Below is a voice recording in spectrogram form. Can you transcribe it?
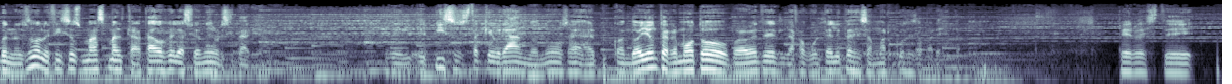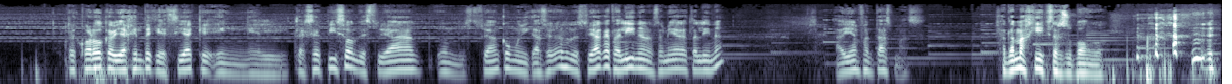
bueno, es uno de los edificios más maltratados de la ciudad universitaria. El, el piso se está quebrando, ¿no? O sea, cuando haya un terremoto, probablemente la Facultad de Letras de San Marcos desaparezca. Pero este, recuerdo que había gente que decía que en el tercer piso donde estudiaban, donde estudiaban comunicaciones, donde estudiaba Catalina, nuestra amiga Catalina, habían fantasmas. Fantasmas hipster, supongo.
